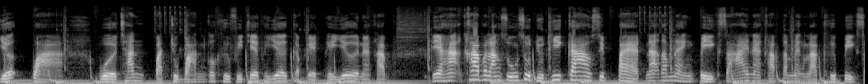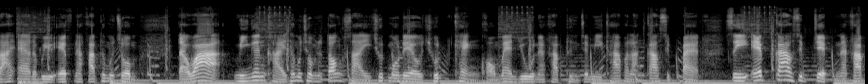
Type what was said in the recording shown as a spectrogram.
เยอะกว่าเวอร์ชันปัจจุบันก็คือ Featured Player กับ Base Player นะครับเนี่ยฮะค่าพลังสูงสุดอยู่ที่ 98 นะตำแหน่งปีกซ้ายนะครับตำแหน่งหลักคือปีกซ้าย LWF นะครับท่านผู้ชม แต่ว่ามีเงื่อนไขท่านผู้ชมจะต้องใส่ชุดโมเดลชุดแข่งของแมนยูนะครับถึงจะมีค่าพลัง 98 CF 97 นะครับ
